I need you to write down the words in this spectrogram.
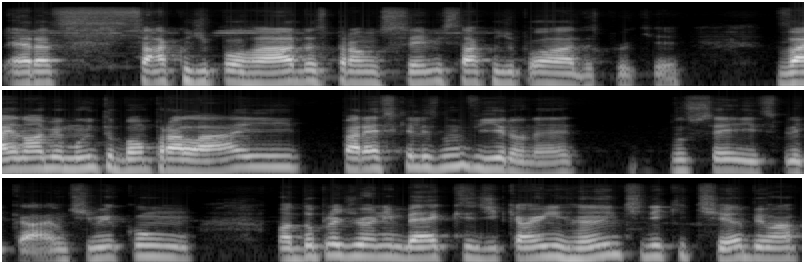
era saco de porradas para um semi-saco de porradas, porque vai nome muito bom para lá e parece que eles não viram, né? Não sei explicar. É um time com uma dupla de running backs de Karen Hunt e Nick Chubb, uma,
